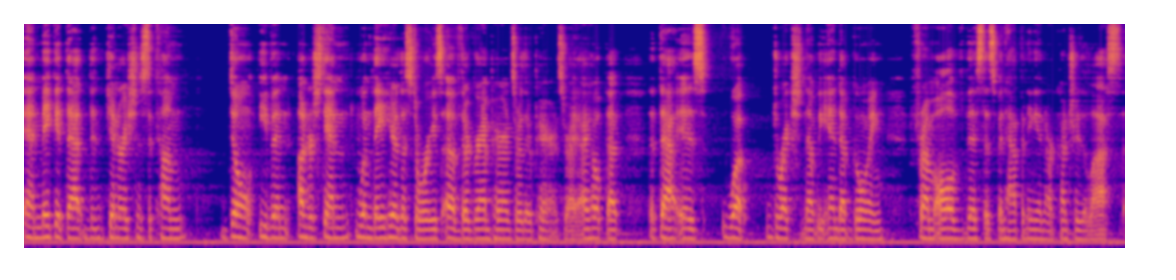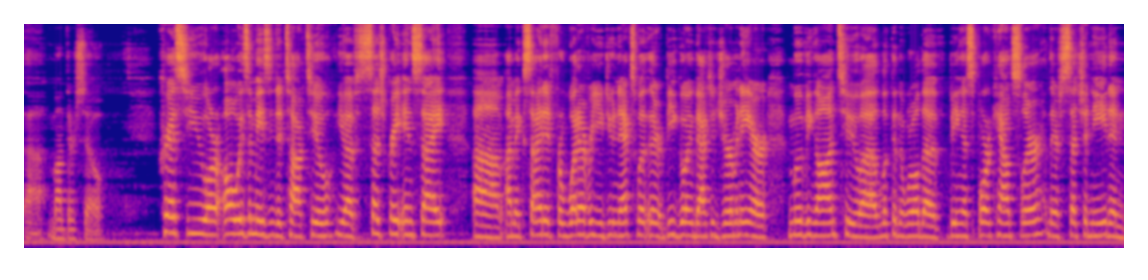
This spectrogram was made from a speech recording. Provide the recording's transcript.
and make it that the generations to come don't even understand when they hear the stories of their grandparents or their parents, right? I hope that that that is what direction that we end up going from all of this that's been happening in our country the last uh, month or so. Chris, you are always amazing to talk to. You have such great insight. Um, I'm excited for whatever you do next, whether it be going back to Germany or moving on to uh, look in the world of being a sport counselor. There's such a need, and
